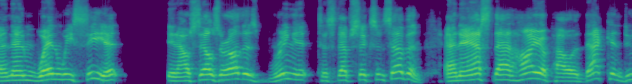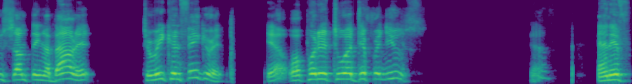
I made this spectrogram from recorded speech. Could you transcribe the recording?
And then when we see it in ourselves or others, bring it to step six and seven and ask that higher power that can do something about it to reconfigure it. Yeah. Or put it to a different use. Yeah. And if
